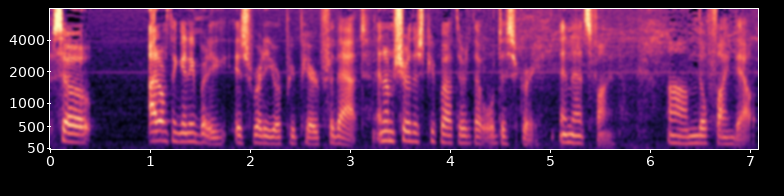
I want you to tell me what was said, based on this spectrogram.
So I don't think anybody is ready or prepared for that. And I'm sure there's people out there that will disagree, and that's fine. Um, they'll find out.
